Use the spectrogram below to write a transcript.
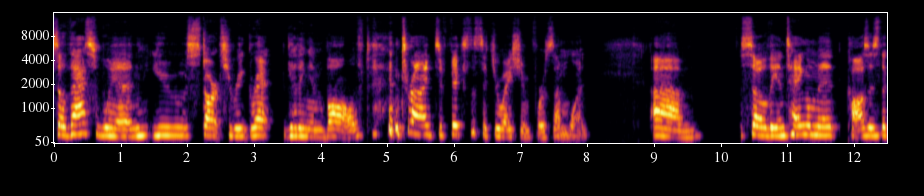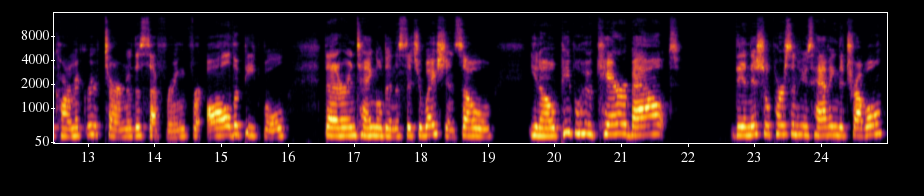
So that's when you start to regret getting involved and trying to fix the situation for someone. Um, so the entanglement causes the karmic return of the suffering for all the people that are entangled in the situation. So, you know, people who care about the initial person who's having the trouble.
